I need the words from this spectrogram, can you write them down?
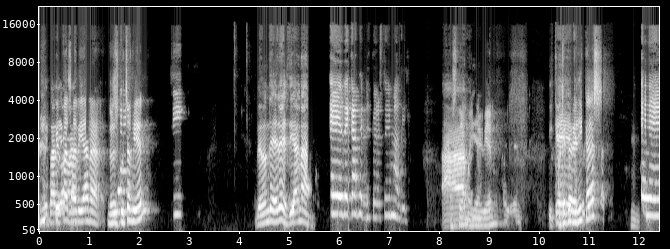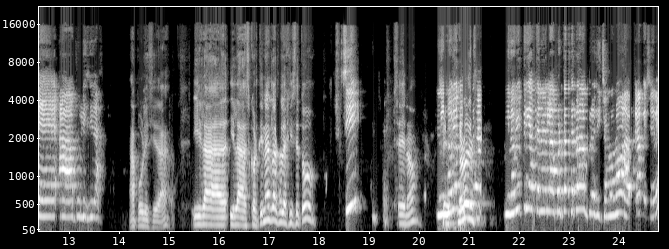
¿Qué, tal, ¿Qué Diana? pasa, Diana? ¿Nos escuchas bien? Sí. ¿De dónde eres, Diana? Eh, de Cáceres, pero estoy en Madrid. Ah, Hostia, muy, bien. muy, bien. muy bien. ¿Y qué, ¿A qué te dedicas? Eh, a publicidad. A publicidad. ¿Y, la, ¿Y las cortinas las elegiste tú? Sí. Sí, ¿no? Mi, sí. Novio, no quería, mi novio quería tener la puerta cerrada, pero he dicho, no, no, a ver, que se vea.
